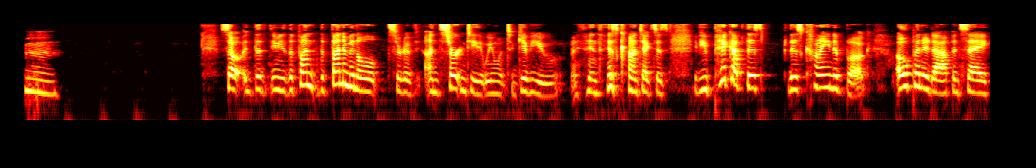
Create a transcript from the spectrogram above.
Mm. So the the fun the fundamental sort of uncertainty that we want to give you in this context is if you pick up this this kind of book, open it up and say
